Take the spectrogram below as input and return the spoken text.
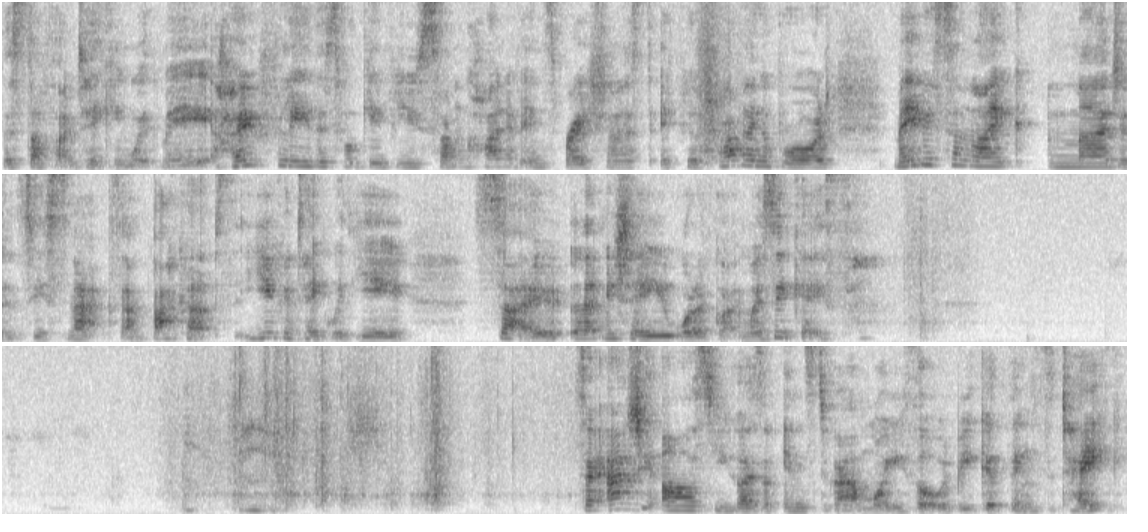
the stuff that I'm taking with me. Hopefully this will give you some kind of inspiration as to if you're traveling abroad, maybe some like emergency snacks and backups that you can take with you. So let me show you what I've got in my suitcase. So I actually asked you guys on Instagram what you thought would be good things to take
